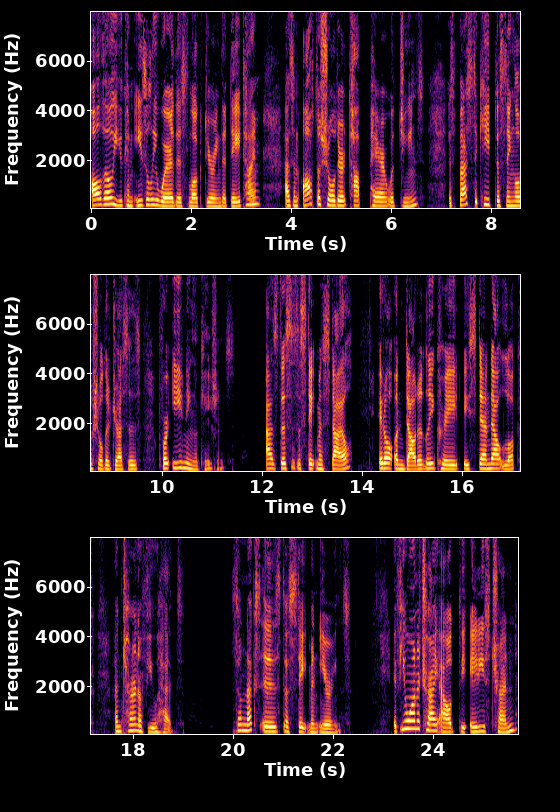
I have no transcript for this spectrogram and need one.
Although you can easily wear this look during the daytime as an off the shoulder top pair with jeans, it's best to keep the single shoulder dresses for evening occasions. As this is a statement style, it'll undoubtedly create a standout look and turn a few heads. So next is the statement earrings. If you want to try out the 80s trend,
